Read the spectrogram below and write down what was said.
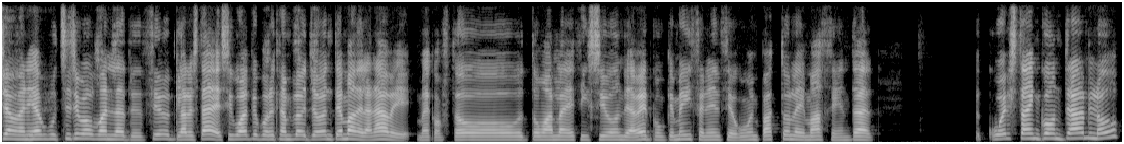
Llamaría muchísimo más la atención. Claro está, es igual que, por ejemplo, yo en tema de la nave, me costó tomar la decisión de, a ver, ¿con qué me diferencio? ¿Cómo impacto en la imagen? Tal. Cuesta encontrarlo,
